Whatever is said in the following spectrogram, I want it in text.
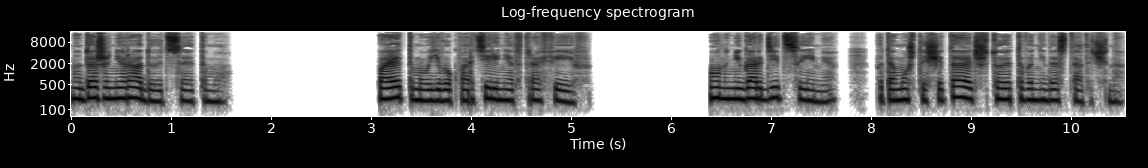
но даже не радуется этому. Поэтому в его квартире нет трофеев. Он не гордится ими, потому что считает, что этого недостаточно.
